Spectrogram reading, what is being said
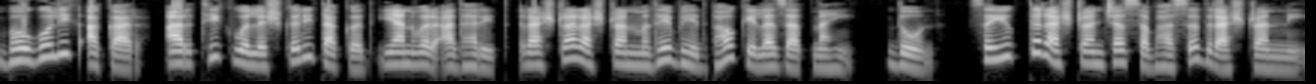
भौगोलिक आकार आर्थिक व लष्करी ताकद यांवर आधारित राष्ट्राराष्ट्रांमध्ये भेदभाव केला जात नाही. दोन संयुक्त राष्ट्रांच्या सभासद राष्ट्रांनी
